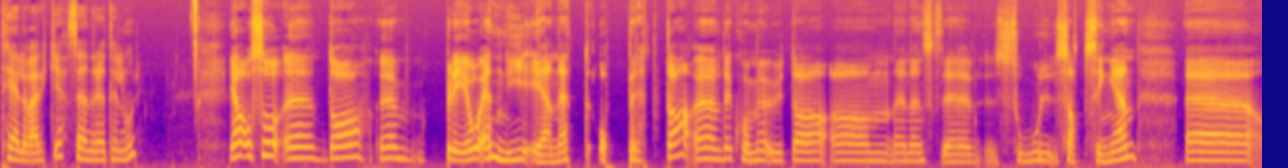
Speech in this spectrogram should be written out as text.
Televerket, senere Telenor? Ja, også eh, da eh, ble jo en ny enhet oppretta. Eh, det kom jo ut av, av den Sol-satsingen. Uh,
